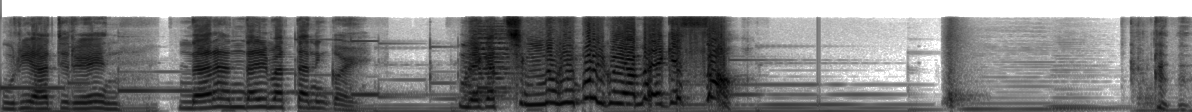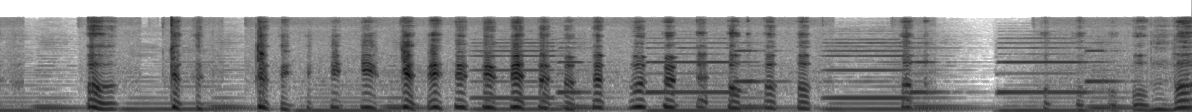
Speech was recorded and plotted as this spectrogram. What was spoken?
우리 아들은 날 안 닮았다는 걸 내가 증명해 보이고야 말겠어. 엄마?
